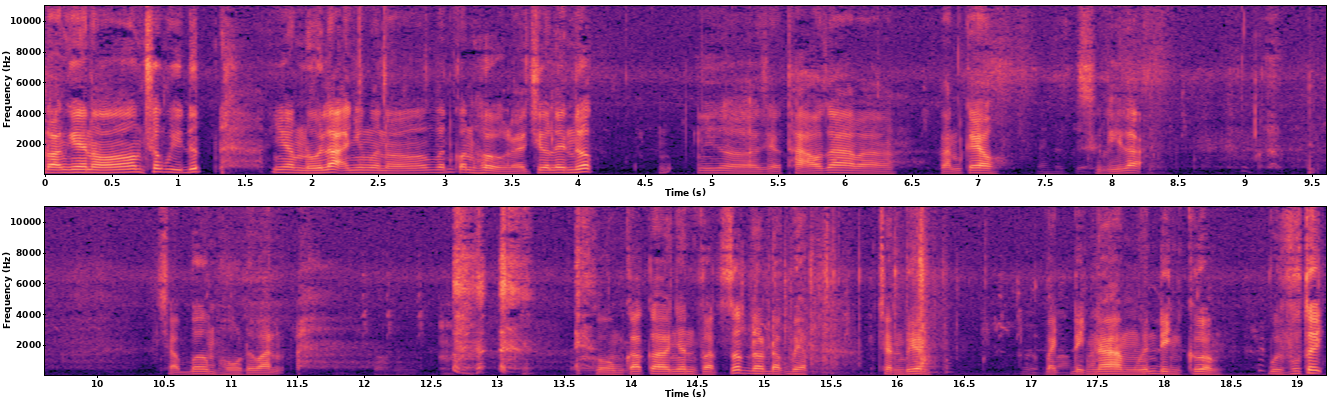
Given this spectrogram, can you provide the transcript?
Đoạn kia nó trước bị đứt, anh em nối lại nhưng mà nó vẫn còn hở là chưa lên nước. Bây giờ sẽ tháo ra và gắn keo, xử lý lại. Chạm bơm hồ được bắn. Gồm các ờ, nhân vật rất là đặc biệt, Trần Biên. Bạch Đình Nam Nguyễn Đình Cường Bùi Phúc Thịnh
